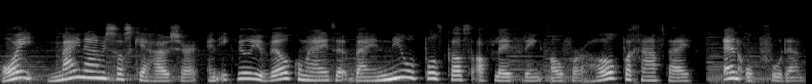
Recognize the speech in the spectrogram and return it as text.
Hoi, mijn naam is Saskia Huizer en ik wil je welkom heten bij een nieuwe podcastaflevering over hoogbegaafdheid en opvoeden.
